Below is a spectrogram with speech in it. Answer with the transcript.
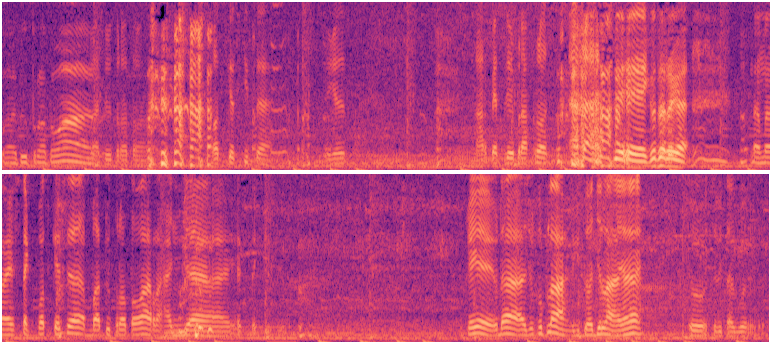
batu trotoar. Batu trotoar. Podcast kita. Ya kan? karpet zebra cross. Asik. Betul gak nama hashtag podcastnya batu trotoar anjay. Hashtag gitu. Oke udah cukup lah. Gitu aja lah ya. Tuh cerita gue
